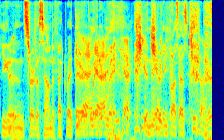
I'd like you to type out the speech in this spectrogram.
You gonna insert a sound effect right there Yeah, later, yeah, later yeah. Cue- in the cue- editing process. Cue thunder.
